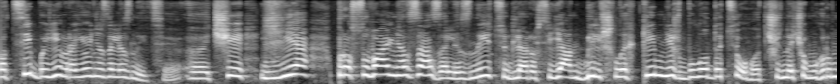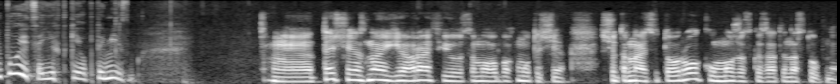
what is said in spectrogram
оці бої в районі залізниці. Е, Чи є просування за залізницю для росіян більш легким ніж було до цього? Чи на чому ґрунтується їх такий оптимізм? Е, Те, що я знаю географію самого Бахмута ще з 2014 року, можу сказати наступне:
